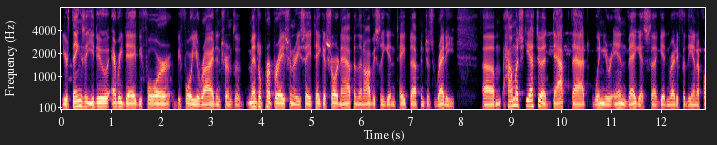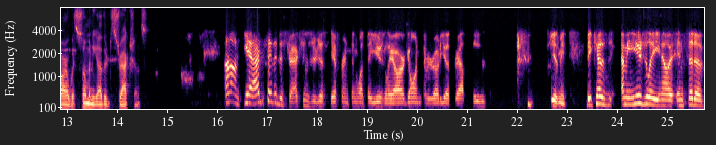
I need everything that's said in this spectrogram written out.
your things that you do every day before before you ride in terms of mental preparation, or you say take a short nap, and then obviously getting taped up and just ready. Um, how much do you have to adapt that when you're in Vegas, uh, getting ready for the NFR with so many other distractions? Um, yeah, I'd say the distractions are just different than what they usually are going every rodeo throughout the season. Excuse me. Because I mean, usually, you know, instead of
